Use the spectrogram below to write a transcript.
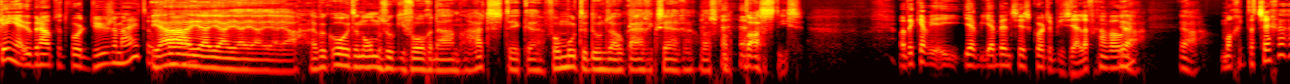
Ken jij überhaupt het woord duurzaamheid? Of, ja, uh... ja, ja, ja, ja, ja, ja. Heb ik ooit een onderzoekje voor gedaan. Hartstikke. Voor moeten doen zou ik eigenlijk zeggen. Was fantastisch. Want ik heb, jij, jij bent sinds kort op jezelf gaan wonen. Ja, ja. Mag ik dat zeggen?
